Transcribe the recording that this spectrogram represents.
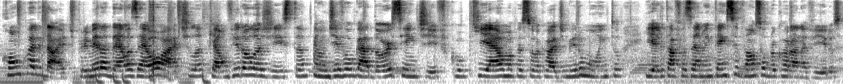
com qualidade. A primeira delas é o Atila, que é um virologista, é um divulgador científico, que é uma pessoa que eu admiro muito e ele tá fazendo um intensivão sobre o coronavírus.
